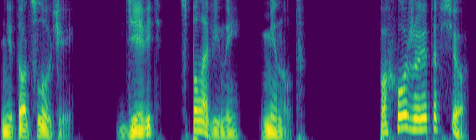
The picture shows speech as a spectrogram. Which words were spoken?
не тот случай. Девять с половиной минут. Похоже, это все.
